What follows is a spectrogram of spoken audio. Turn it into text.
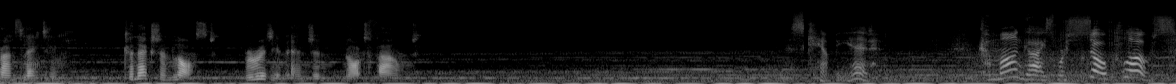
Translating. Connection lost. Meridian engine not found. This can't be it. Come on, guys, we're so close.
